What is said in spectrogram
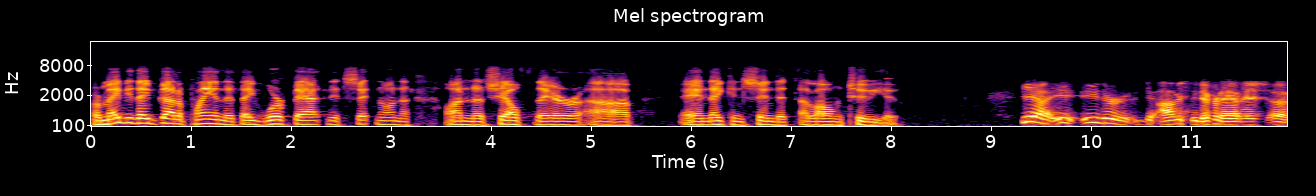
or maybe they've got a plan that they've worked at and it's sitting on the on the shelf there uh, and they can send it along to you. Yeah, e- either obviously different avenues. Uh,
